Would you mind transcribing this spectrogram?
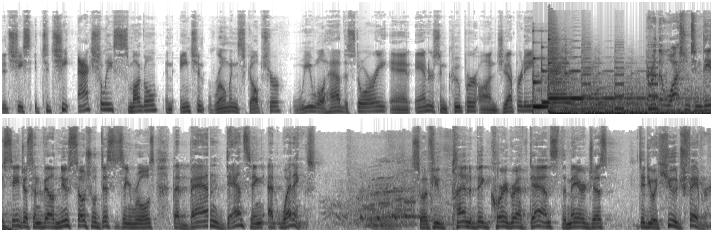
Did she did she actually smuggle an ancient Roman sculpture? We will have the story and Anderson Cooper on Jeopardy. I read that Washington, D.C. just unveiled new social distancing rules that ban dancing at weddings. So if you planned a big choreographed dance, the mayor just did you a huge favor.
